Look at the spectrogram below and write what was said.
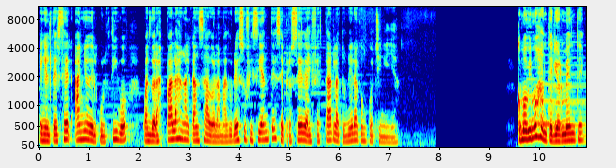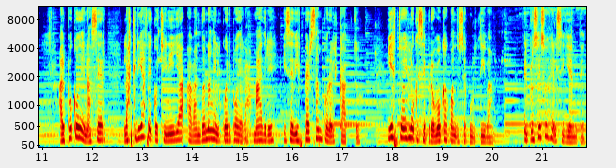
En el tercer año del cultivo, cuando las palas han alcanzado la madurez suficiente, se procede a infestar la tunera con cochinilla. Como vimos anteriormente, al poco de nacer, las crías de cochinilla abandonan el cuerpo de las madres y se dispersan por el cactus, y esto es lo que se provoca cuando se cultivan. El proceso es el siguiente.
